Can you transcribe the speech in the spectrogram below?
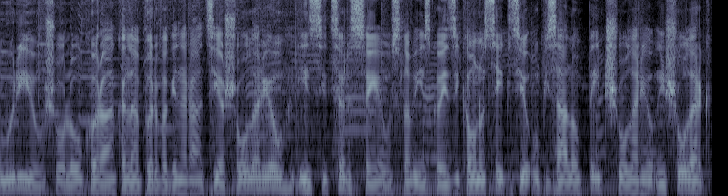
uri je v šolo ukorakala prva generacija šolarjev in sicer se je v slovensko jezikovno sekcijo upisalo pet šolarjev in šolark,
